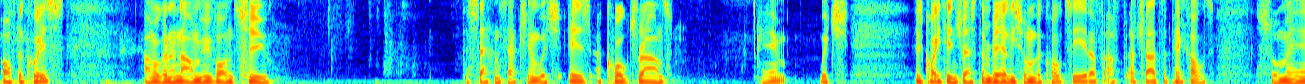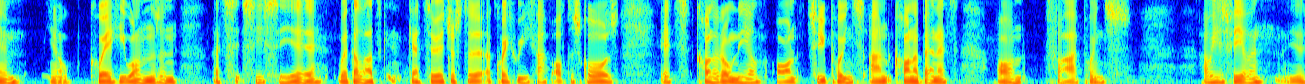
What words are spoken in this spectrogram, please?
of the quiz. And we're going to now move on to the second section, which is a quotes round, um, which is quite interesting, really. Some of the quotes here, I've, I've, I've tried to pick out some, um, you know, quirky ones, and let's see, see, see uh, where the lads get to it. Just a, a quick recap of the scores. It's Connor O'Neill on two points and Connor Bennett on five points. How are you feeling? Are you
